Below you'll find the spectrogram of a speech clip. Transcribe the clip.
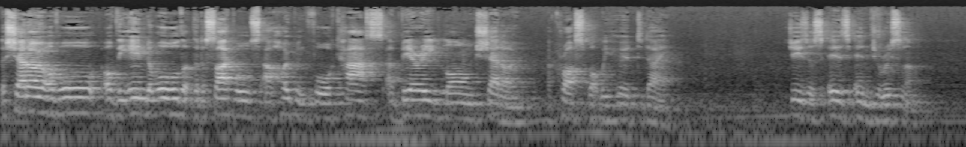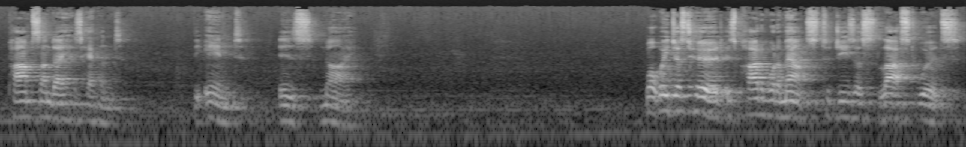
the shadow of all of the end of all that the disciples are hoping for casts a very long shadow across what we heard today. Jesus is in Jerusalem. Palm Sunday has happened. The end is nigh. What we just heard is part of what amounts to Jesus' last words.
